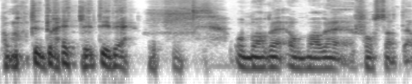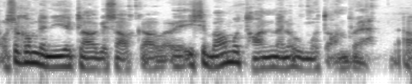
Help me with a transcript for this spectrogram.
på en måte dreit litt i det, og bare, og bare fortsatte. Og så kom det nye klagesaker, ikke bare mot han, men òg mot andre Ja.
